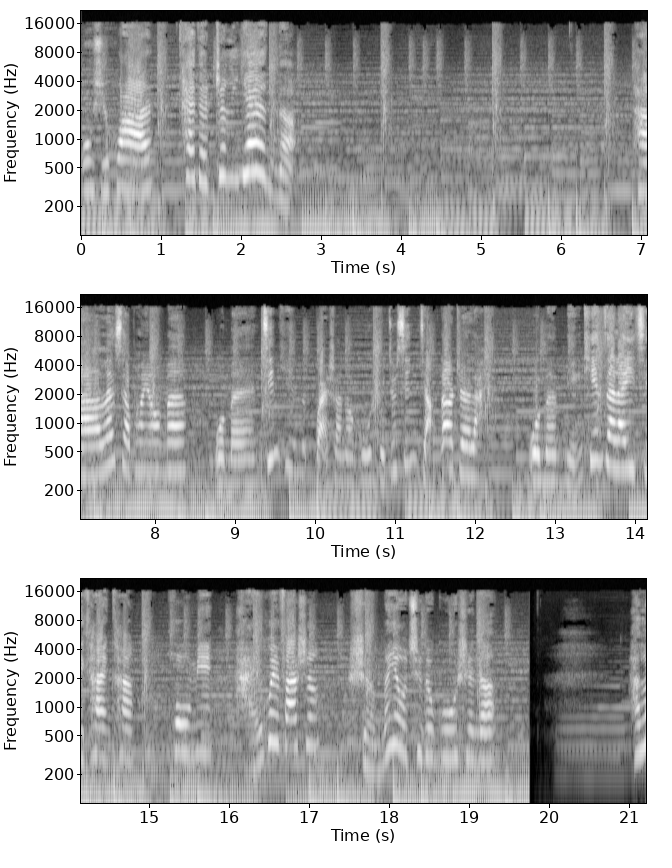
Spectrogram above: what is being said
苜蓿花儿开得正艳呢。好了，小朋友们，我们今天晚上的故事就先讲到这儿啦。我们明天再来一起看看后面还会发生什么有趣的故事呢？好了，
